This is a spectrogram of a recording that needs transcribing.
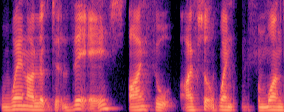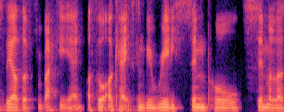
when I looked at this, I thought I've sort of went from one to the other from back again. I thought, okay, it's going to be really simple, similar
